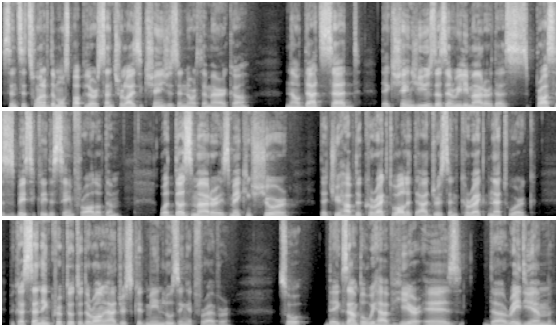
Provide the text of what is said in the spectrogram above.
since it's one of the most popular centralized exchanges in North America. Now, that said, the exchange you use doesn't really matter. The process is basically the same for all of them. What does matter is making sure that you have the correct wallet address and correct network because sending crypto to the wrong address could mean losing it forever. So the example we have here is the Raydium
